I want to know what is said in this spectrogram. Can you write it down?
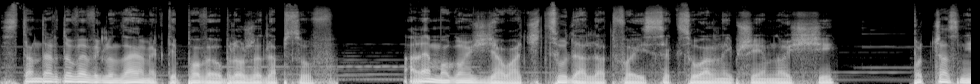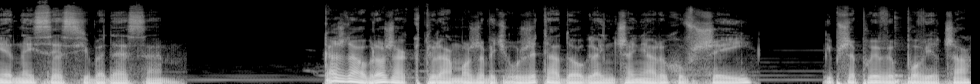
Standardowe wyglądają jak typowe obroże dla psów, ale mogą zdziałać cuda dla Twojej seksualnej przyjemności podczas niejednej sesji BDSM. Każda obroża, która może być użyta do ograniczenia ruchów szyi i przepływu powietrza,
